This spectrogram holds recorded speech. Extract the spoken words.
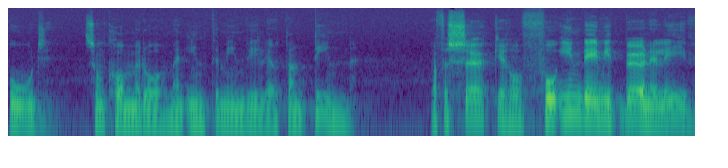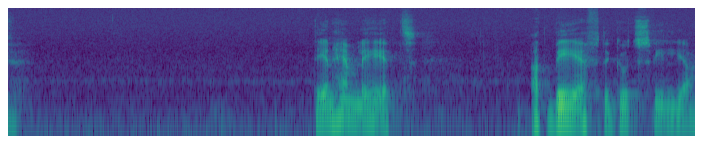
ord som kommer då, men inte min vilja utan din. Jag försöker att få in det i mitt böneliv. Det är en hemlighet att be efter Guds vilja.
